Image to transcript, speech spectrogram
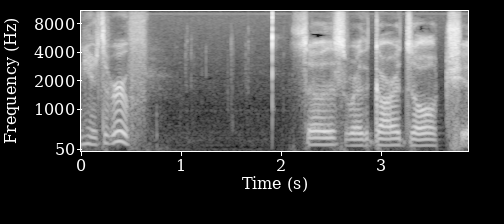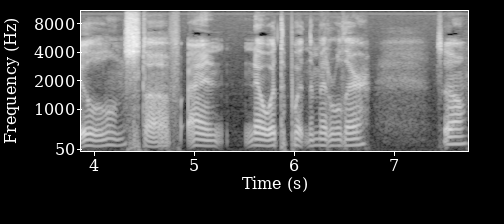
And here's the roof. So this is where the guards all chill and stuff. I know what to put in the middle there. So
